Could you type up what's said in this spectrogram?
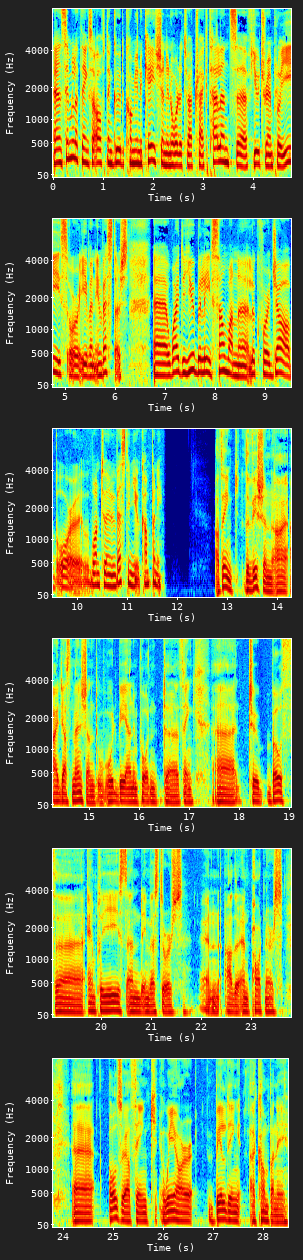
And similar things are often good communication in order to attract talents, uh, future employees, or even investors. Uh, why do you believe someone uh, look for a job or want to invest in your company? I think the vision I, I, just mentioned would be an important uh, thing uh, to both uh, employees and investors and other and partners. Uh, also, I think we are building a company.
